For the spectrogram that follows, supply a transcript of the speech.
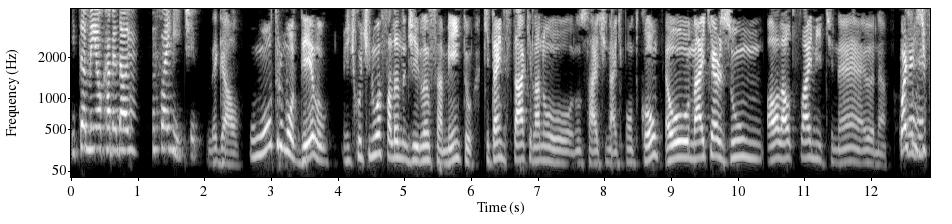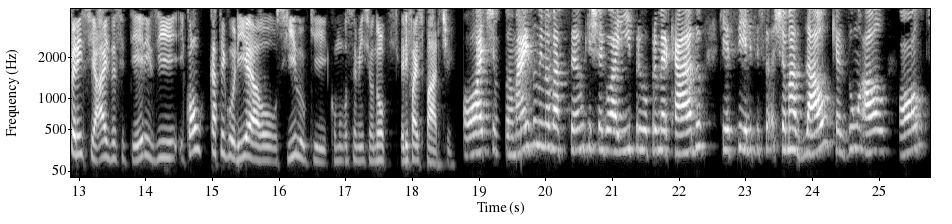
E também é o cabedal em Flyknit. Legal. Um outro modelo a gente continua falando de lançamento que está em destaque lá no, no site Nike.com. É o Nike Air Zoom All Out Fly Knit, né, Ana? Quais uhum. são os uhum. diferenciais desse tênis e, e, qual categoria ou silo que, como você mencionou, ele faz parte? Ótimo, mais uma inovação que chegou aí para o mercado, que esse, ele se chama ZAL, que é Zoom All Out,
